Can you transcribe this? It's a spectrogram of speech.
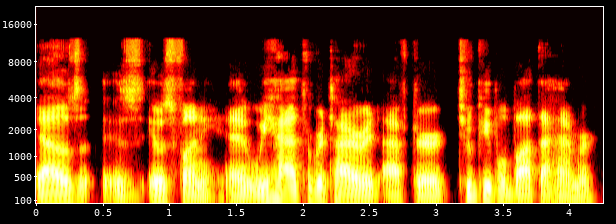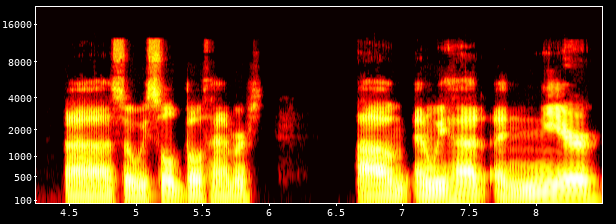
yeah, it was, it was it was funny, and we had to retire it after two people bought the hammer. Uh, so we sold both hammers, um, and we had a near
